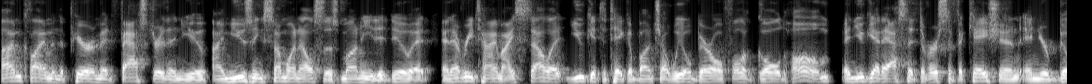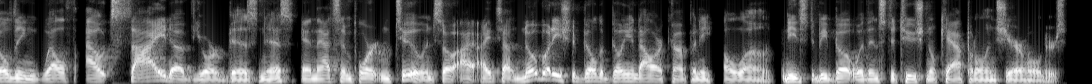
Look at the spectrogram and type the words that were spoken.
I'm climbing the pyramid faster than you. I'm using someone else's money to do it. And every time I sell it, you get to take a bunch of wheelbarrow full of gold home and you get asset diversification and you're building wealth outside of your business. And that's important too. And so I, I tell nobody should build a billion dollar company alone. It needs to be built with institutional capital and shareholders.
